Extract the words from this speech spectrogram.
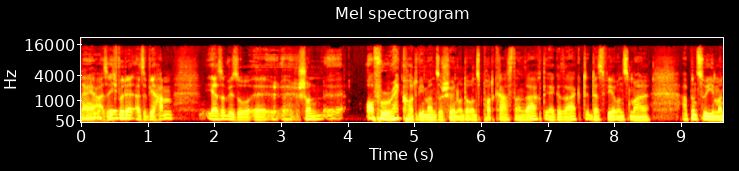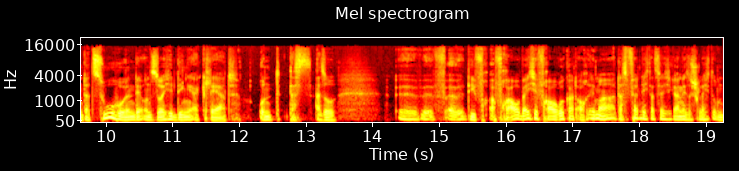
Naja, also ich würde, also wir haben ja sowieso äh, schon äh, off record, wie man so schön unter uns Podcastern sagt, ja gesagt, dass wir uns mal ab und zu jemand dazu holen, der uns solche Dinge erklärt. Und das, also äh, äh, die Frau, welche Frau Rückert auch immer, das fände ich tatsächlich gar nicht so schlecht, um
